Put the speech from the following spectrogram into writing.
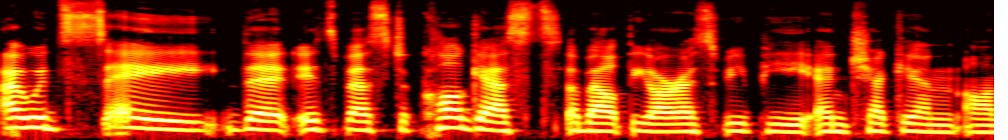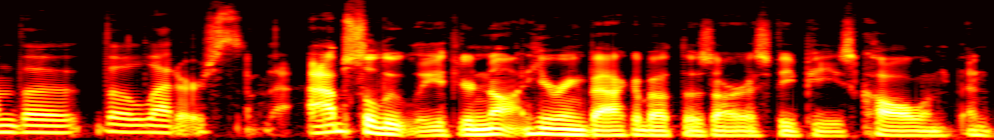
I would say that it's best to call guests about the RSVP and check in on the, the letters. Absolutely. If you're not hearing back about those RSVPs, call and, and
